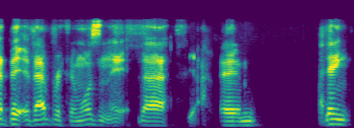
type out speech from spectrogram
a bit of everything, wasn't it? There, Yeah. Um, I think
